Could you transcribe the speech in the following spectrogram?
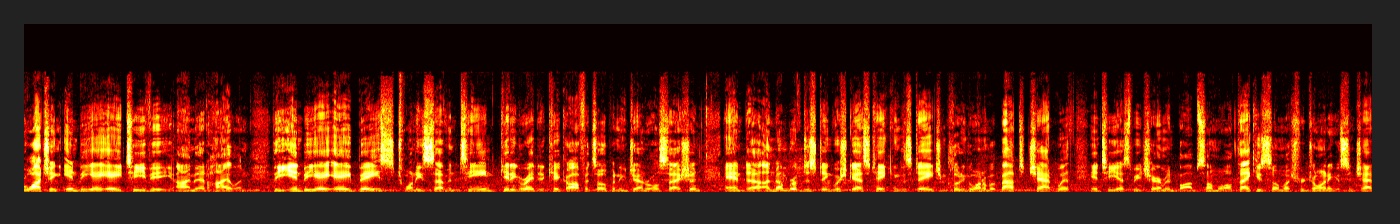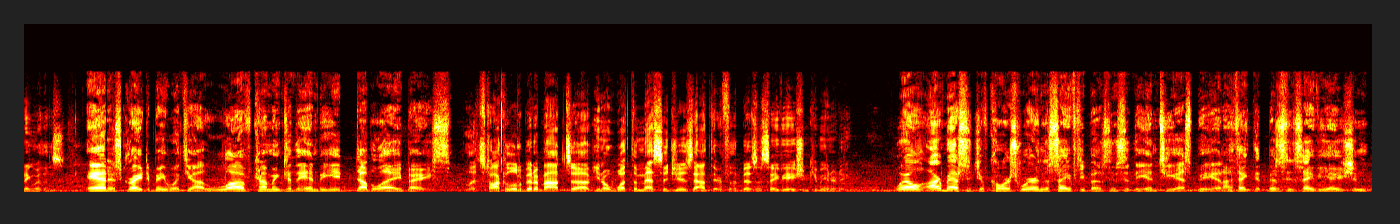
watching NBAA TV. I'm Ed Hyland. The NBAA BACE 2017 getting ready to kick off its opening general session, and uh, a number of distinguished guests taking the stage, including the one I'm about to chat with, NTSB Chairman Bob Sumwalt. Thank you so much for joining us and chatting with us. Ed, it's great to be with you. I love coming to the NBAA BACE. Let's talk a little bit about uh, you know what the message is out there for the business aviation community. Well, our message, of course, we're in the safety business at the NTSB, and I think that business aviation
